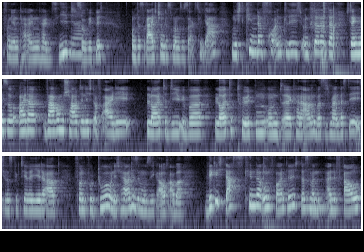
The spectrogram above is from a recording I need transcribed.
von ihren Teilen halt sieht, ja. so wirklich. Und das reicht schon, dass man so sagt, so ja, nicht kinderfreundlich und da, da, da. Ich denke mir so, Alter, warum schaut ihr nicht auf all die Leute, die über Leute töten und äh, keine Ahnung was. Ich meine, weißt du, ich respektiere jede Art von Kultur und ich höre diese Musik auch, aber wirklich das ist kinderunfreundlich, dass man mhm. eine Frau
